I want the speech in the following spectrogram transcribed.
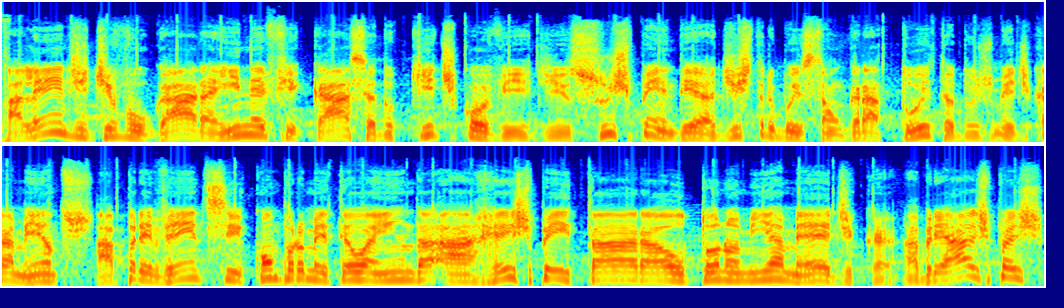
Além de divulgar a ineficácia do kit Covid e suspender a distribuição gratuita dos medicamentos, a Prevent se comprometeu ainda a respeitar a autonomia médica, aspas,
